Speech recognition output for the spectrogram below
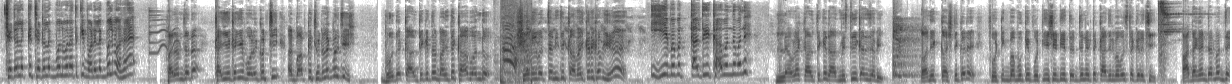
ছোট লোককে ছোট লোক বলব না তো কি বড় লোক বলব হ্যাঁ? হারাম জাদা খাইয়ে খাইয়ে বড় করছি আর বাপকে ছোট লোক বলছিস? বোধা কাল থেকে তোর বাড়িতে খাওয়া বন্ধ। শুয়ারের বাচ্চা নিজে কামাই করে খাবি হ্যাঁ? ইয়ে বাবা কাল থেকে খাওয়া বন্ধ মানে? লেওড়া কাল থেকে রাজমিস্ত্রির কাজে যাবি। অনেক কষ্ট করে ফটিক বাবুকে পটিয়ে সেটিয়ে তোর জন্য একটা কাজের ব্যবস্থা করেছি। আধা ঘণ্টার মধ্যে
